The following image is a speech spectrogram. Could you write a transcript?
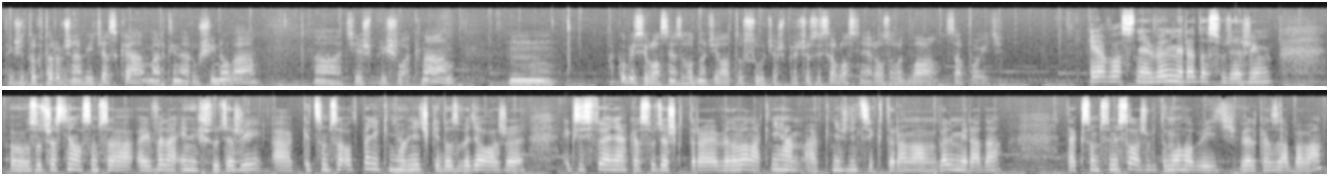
Takže tohtoročná víťazka Martina Rušinová a tiež prišla k nám. Mm, ako by si vlastne zhodnotila tú súťaž? Prečo si sa vlastne rozhodla zapojiť? Ja vlastne veľmi rada súťažím. Zúčastnila som sa aj veľa iných súťaží a keď som sa od pani knihovničky dozvedela, že existuje nejaká súťaž, ktorá je venovaná knihám a knižnici, ktorá mám veľmi rada, tak som si myslela, že by to mohla byť veľká zábava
